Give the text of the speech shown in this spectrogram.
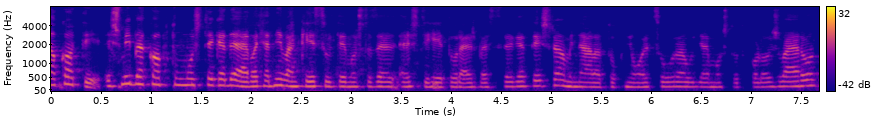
Na Kati, és mibe kaptunk most téged el? Vagy hát nyilván készültél most az e- esti 7 órás beszélgetésre, ami nálatok 8 óra, ugye most ott Kolozsváron,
